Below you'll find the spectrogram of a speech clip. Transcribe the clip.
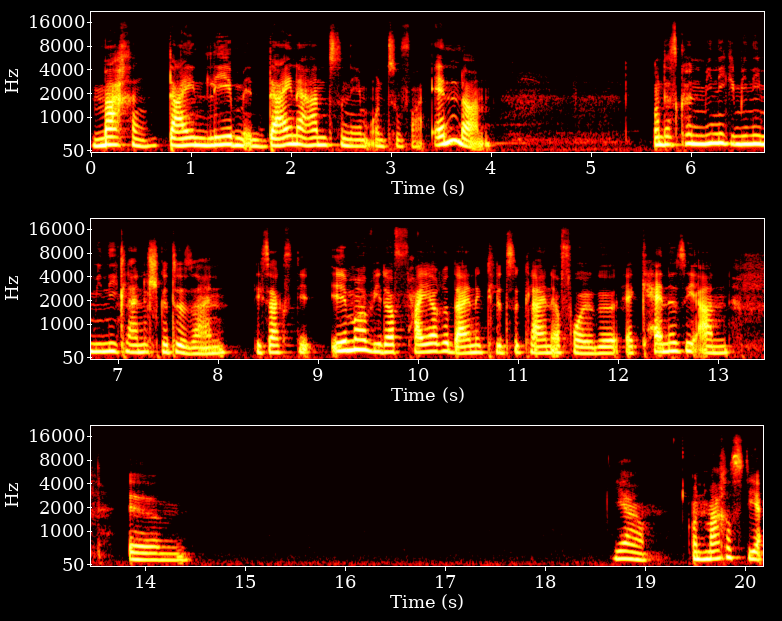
machen, dein Leben in deine Hand zu nehmen und zu verändern. Und das können mini, mini, mini kleine Schritte sein. Ich sag's dir immer wieder, feiere deine klitzekleinen Erfolge, erkenne sie an. Ähm ja, und mach es dir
